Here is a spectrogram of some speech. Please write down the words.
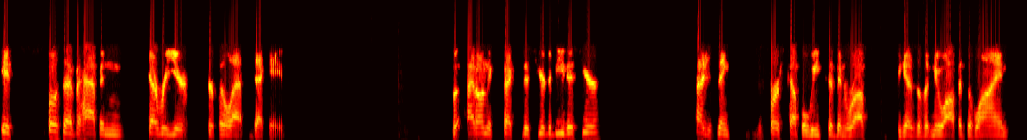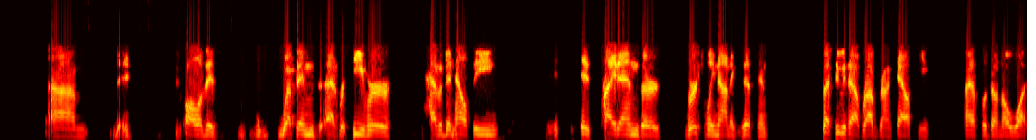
It's supposed to have happened every year for the last decade. But I don't expect this year to be this year. I just think the first couple weeks have been rough because of the new offensive line. Um, it, all of his weapons at receiver haven't been healthy. His tight ends are virtually non-existent, especially without Rob Gronkowski. I also don't know what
